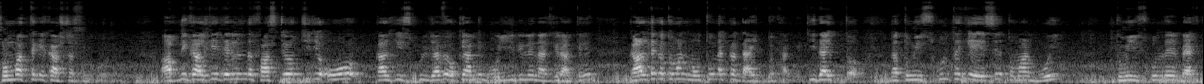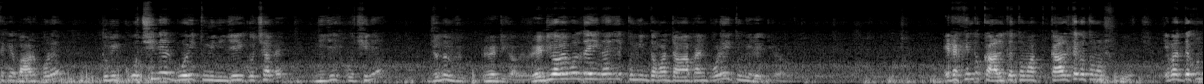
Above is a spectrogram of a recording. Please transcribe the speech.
সোমবার থেকে কাজটা শুরু করবেন আপনি কালকেই দেখলেন ফার্স্টে হচ্ছে যে ও কালকে স্কুল যাবে, ওকে আপনি বইয়ে দিলেন আজকে রাতে। কাল থেকে তোমার নতুন একটা দায়িত্ব থাকবে। কি দায়িত্ব? না, তুমি স্কুল থেকে এসে তোমার বই, তুমি স্কুলের ব্যাগ থেকে বার করে, তুমি কোচিনের বই তুমি নিজেই গোছাবে, নিজেই কোচিনে জন্য রেডি হবে। রেডি হবে বলতে এই নয় যে তুমি তোমার জামা প্যান্ট পরেই তুমি রেডি হবে। এটা কিন্তু কালকে তোমার, কাল থেকে তোমার শুরু হচ্ছে। এবার দেখুন,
